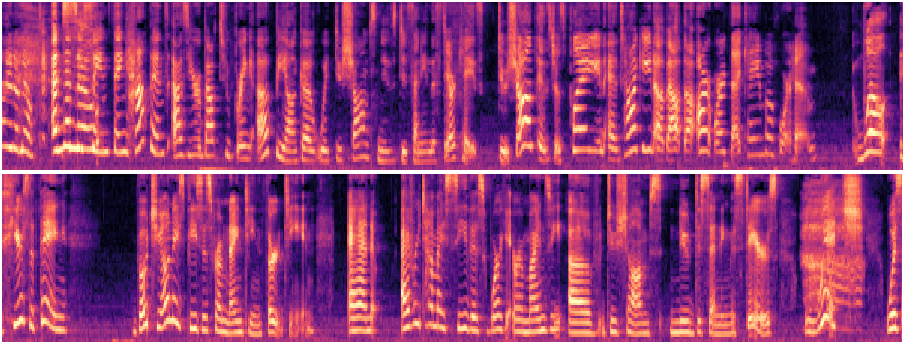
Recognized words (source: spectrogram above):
I don't know. And then so, the same thing happens as you're about to bring up Bianca with Duchamp's nude descending the staircase. Duchamp is just playing and talking about the artwork that came before him. Well, here's the thing Boccioni's piece is from 1913. And every time I see this work, it reminds me of Duchamp's Nude Descending the Stairs, which was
